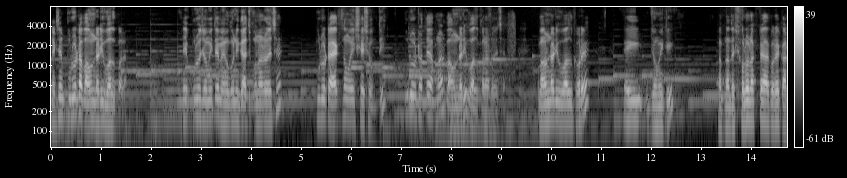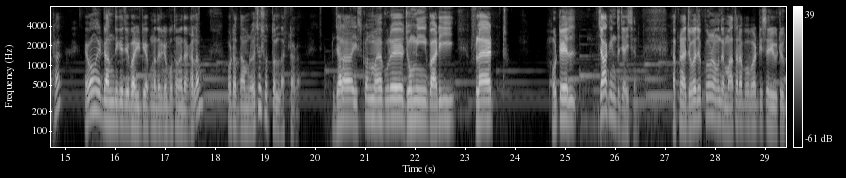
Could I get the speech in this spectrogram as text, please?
দেখছেন পুরোটা বাউন্ডারি ওয়াল করা। এই পুরো জমিতে মেহগনি গাছ বোনা রয়েছে। পুরোটা একদম ওই শেষ অবধি। পুরোটাতে আপনার বাউন্ডারি ওয়াল করা রয়েছে। বাউন্ডারি ওয়াল করে এই জমিটি আপনাদের ষোলো লাখ টাকা করে কাঠা এবং এর ডান দিকে যে বাড়িটি আপনাদেরকে প্রথমে দেখালাম, ওটার দাম রয়েছে সত্তর লাখ টাকা। যারা ইস্কন মায়াপুরে জমি, বাড়ি ফ্ল্যাট হোটেল, যা কিনতে চাইছেন, আপনারা যোগাযোগ করুন আমাদের মাতারা প্রপার্টিসের ইউটিউব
